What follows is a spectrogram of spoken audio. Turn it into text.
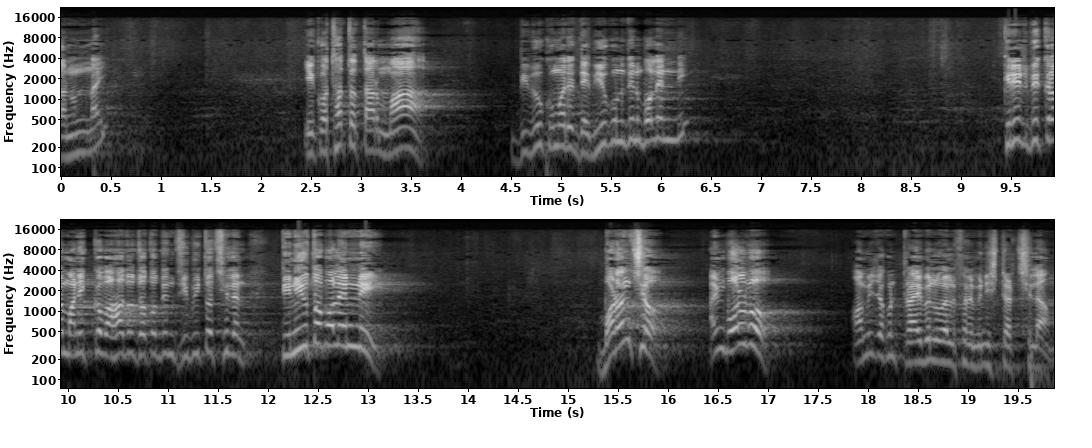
কানুন নাই? এই কথা তো তার মা বিভু কুমারী দেবীও কোনোদিন বলেননি। কিরিট বিক্রম মাণিক্য বাহাদুর যতদিন জীবিত ছিলেন, তিনিও তো বলেননি। বরঞ্চ আমি বলব, আমি যখন ট্রাইবেল ওয়েলফেয়ার মিনিস্টার ছিলাম,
